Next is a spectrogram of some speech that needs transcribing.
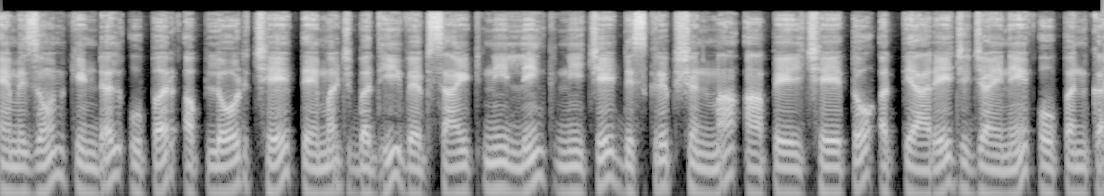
એમેઝોન કિન્ડલ ઉપર અપલોડ છે તેમજ બધી વેબસાઇટની લિંક નીચે ડિસ્ક્રિપ્શનમાં આપેલ છે તો અત્યારે જ જઈને ઓપન કરો.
